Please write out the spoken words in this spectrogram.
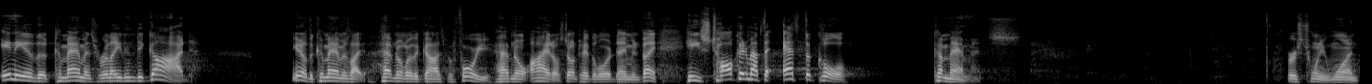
any of the commandments relating to God. You know, the commandments like have no other gods before you, have no idols, don't take the Lord's name in vain. He's talking about the ethical commandments. Verse 21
